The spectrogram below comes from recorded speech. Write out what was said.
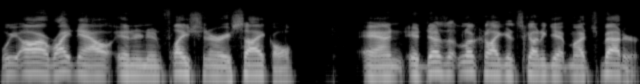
We are right now in an inflationary cycle, and it doesn't look like it's going to get much better.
